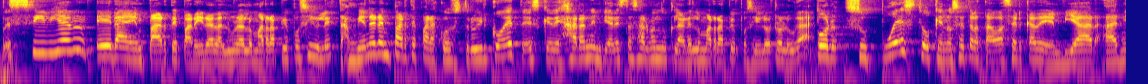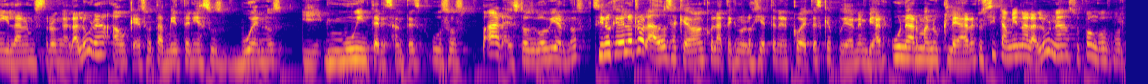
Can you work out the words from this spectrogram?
pues si bien era en parte para ir a la luna lo más rápido posible, también era en parte para construir cohetes que dejaran enviar estas armas nucleares lo más rápido posible a otro lugar. Por supuesto que no se trataba acerca de enviar a Neil Armstrong a la luna, aunque eso también tenía sus buenos y muy interesantes usos para estos gobiernos, sino que del otro lado se quedaban con la tecnología de tener cohetes que pudieran enviar un arma nuclear, pues sí, también a la luna, supongo.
